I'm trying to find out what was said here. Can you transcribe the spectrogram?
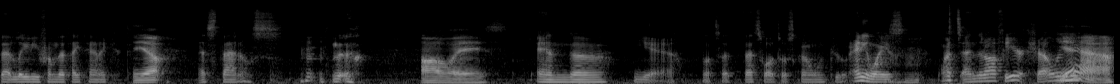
that lady from the Titanic Yeah. as Thanos. Always. and uh, yeah, that's that's what was going through. Anyways, Mhm. let's end it off here, shall we? Yeah.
